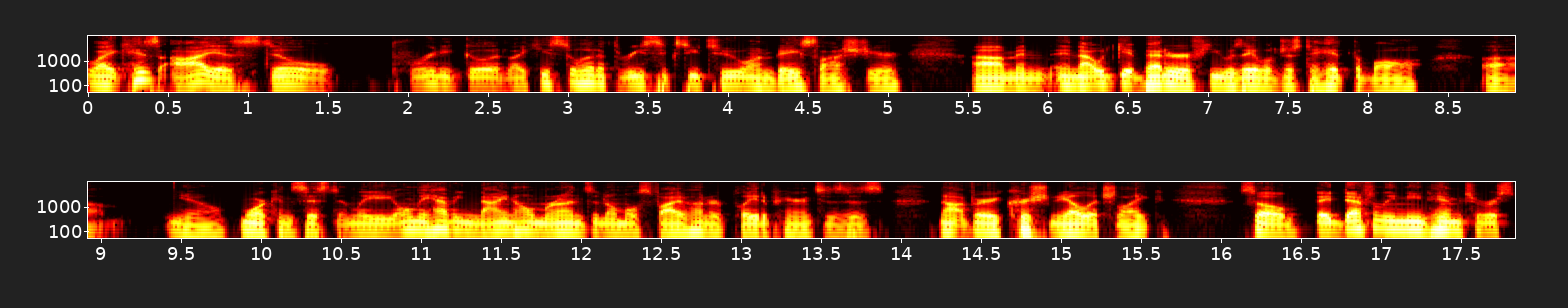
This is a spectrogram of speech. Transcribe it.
Like his eye is still pretty good. Like he still hit a 362 on base last year, um, and and that would get better if he was able just to hit the ball, um, you know, more consistently. Only having nine home runs and almost 500 plate appearances is not very Christian Yelich like. So they definitely need him to res-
